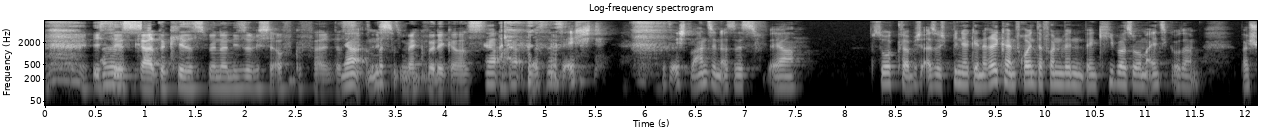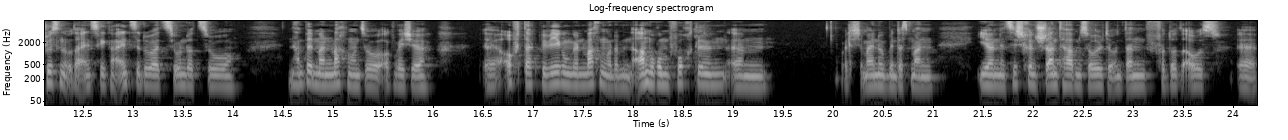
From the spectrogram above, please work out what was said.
ich also sehe es gerade, okay, das ist mir noch nie so richtig aufgefallen. Das ja, sieht muss, merkwürdig aus. Ja, ja, das ist echt, das ist echt Wahnsinn. Also das, ja, so, glaube ich, also ich bin ja generell kein Freund davon, wenn, wenn Keeper so am einzigen oder bei Schüssen oder 1 gegen 1 Situationen dazu einen Hampelmann machen und so irgendwelche äh, Auftaktbewegungen machen oder mit dem Arm rumfuchteln, ähm, weil ich der Meinung bin, dass man eher einen sicheren Stand haben sollte und dann von dort aus äh,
